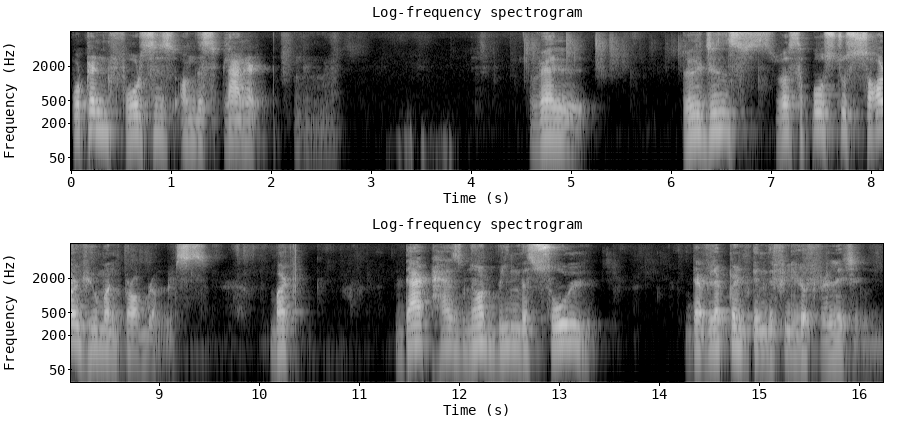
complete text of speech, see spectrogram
potent forces on this planet. Well, religions were supposed to solve human problems, but that has not been the sole development in the field of religion.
